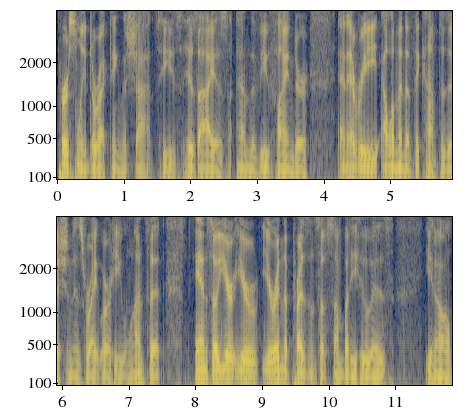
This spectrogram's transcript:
personally directing the shots. He's his eye is on the viewfinder, and every element of the composition is right where he wants it. And so you're you're you're in the presence of somebody who is, you know,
